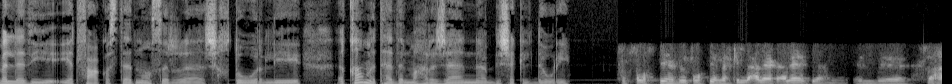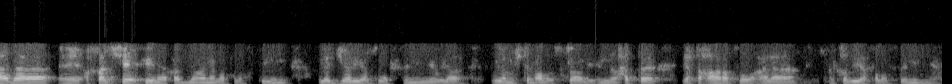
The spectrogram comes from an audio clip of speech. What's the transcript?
ما الذي يدفعك أستاذ ناصر شخطور لإقامة هذا المهرجان بشكل دوري؟ في فلسطين بالفلسطين نحكي اللي عليك عليك يعني فهذا آه، أقل شيء فينا نقدمه أنا لفلسطين وللجاليه الفلسطينية ولا وللمجتمع الأسترالي إنه حتى يتعارفوا على القضية الفلسطينية.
